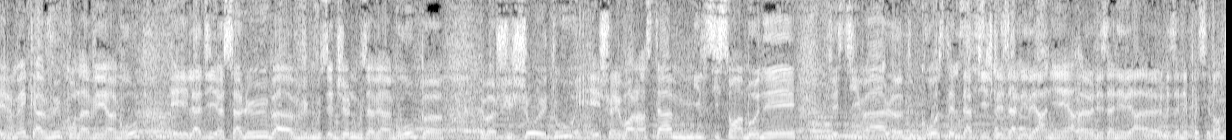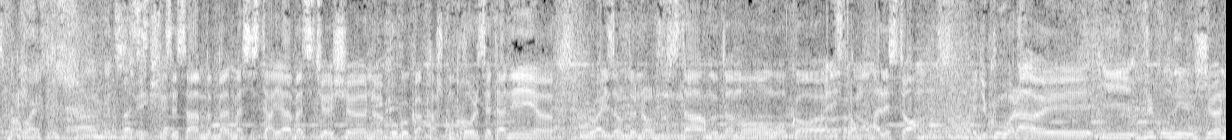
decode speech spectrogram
Et le mec a vu qu'on avait un groupe. Et il a dit euh, Salut, bah, vu que vous êtes jeune, vous avez un groupe. euh, et bah, je suis chaud et tout. Et je suis allé voir l'Insta, 1600 abonnés, festival, euh, de grosses têtes d'affiches les années dernières, euh, les années, les années précédentes. C'est ça, Ba- Mass Hysteria, Bad Situation, euh, Pogo Crash Control. Cette année, euh, Rise of the North Star notamment, ou encore euh, Alice Storm. Et du coup, voilà, euh, il- vu qu'on est jeune,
